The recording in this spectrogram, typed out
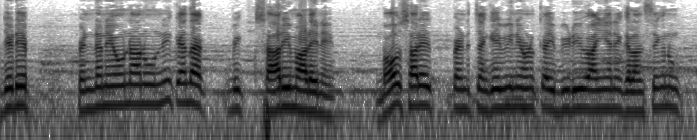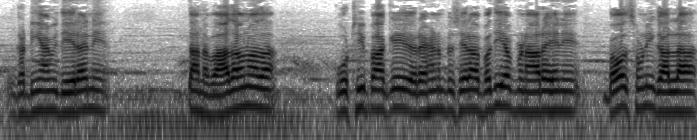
ਜਿਹੜੇ ਪਿੰਡ ਨੇ, ਉਹਨਾਂ ਨੂੰ ਨਹੀਂ ਕਹਿੰਦਾ ਵੀ ਸਾਰੇ ਹੀ ਮਾੜੇ ਨੇ। ਬਹੁਤ ਸਾਰੇ ਪਿੰਡ ਚੰਗੇ ਵੀ ਨੇ, ਹੁਣ ਕਈ ਵੀਡੀਓ ਆਈਆਂ ਨੇ ਗ੍ਰੰਥ ਸਿੰਘ ਨੂੰ ਗੱਡੀਆਂ ਵੀ ਦੇ ਰਹੇ ਨੇ। ਧੰਨਵਾਦ ਆ ਉਹਨਾਂ ਦਾ। ਕੋਠੀ ਪਾ ਕੇ ਰਹਿਣ ਬਸੇਰਾ ਵਧੀਆ ਬਣਾ ਰਹੇ ਨੇ। ਬਹੁਤ ਸੋਹਣੀ ਗੱਲ ਆ।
